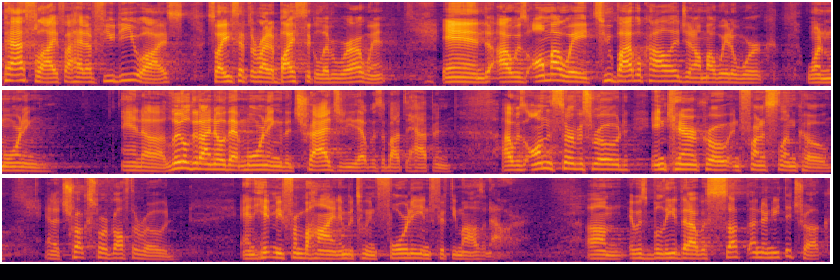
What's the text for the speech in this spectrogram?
past life, I had a few DUIs, so I used to have to ride a bicycle everywhere I went. And I was on my way to Bible college and on my way to work one morning. And uh, little did I know that morning the tragedy that was about to happen. I was on the service road in Carencro in front of SLEMCO, and a truck swerved off the road and hit me from behind in between 40 and 50 miles an hour. Um, it was believed that I was sucked underneath the truck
